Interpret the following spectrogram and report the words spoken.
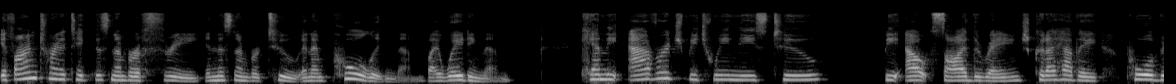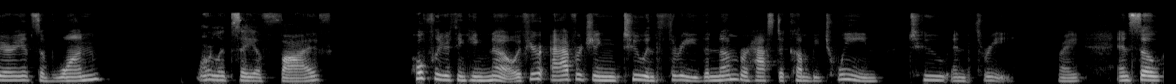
If I'm trying to take this number of three and this number two, and I'm pooling them by weighting them, can the average between these two be outside the range? Could I have a pool variance of one or let's say of five? Hopefully you're thinking no. If you're averaging two and three, the number has to come between two and three, right? And so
